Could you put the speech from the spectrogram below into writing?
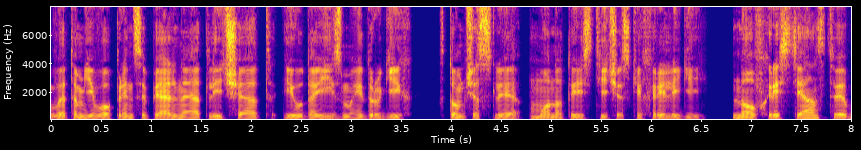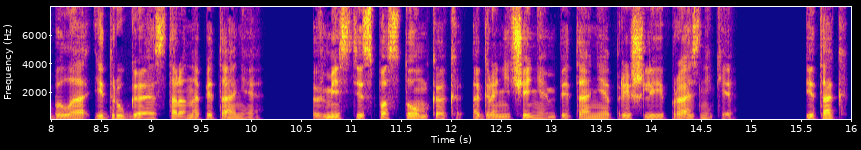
в этом его принципиальное отличие от иудаизма и других, в том числе монотеистических религий. Но в христианстве была и другая сторона питания. Вместе с постом, как ограничением питания, пришли и праздники. Итак,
